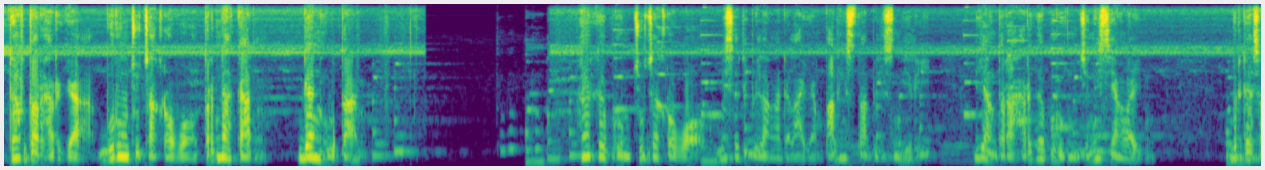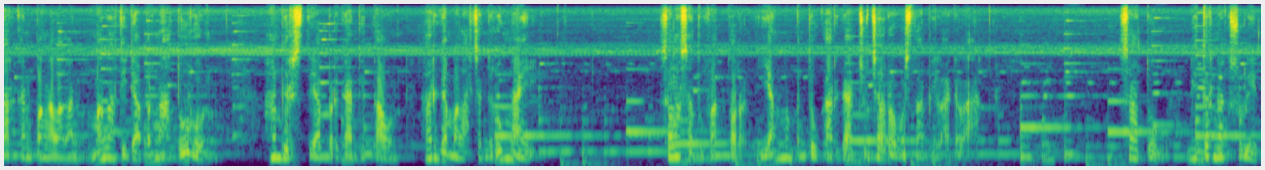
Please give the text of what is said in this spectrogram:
Daftar harga burung cucak rowo ternakan dan hutan Harga burung cucak rowo bisa dibilang adalah yang paling stabil sendiri di antara harga burung jenis yang lain. Berdasarkan pengalaman malah tidak pernah turun, hampir setiap berganti tahun harga malah cenderung naik. Salah satu faktor yang membentuk harga cucak rowo stabil adalah satu, Diternak sulit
